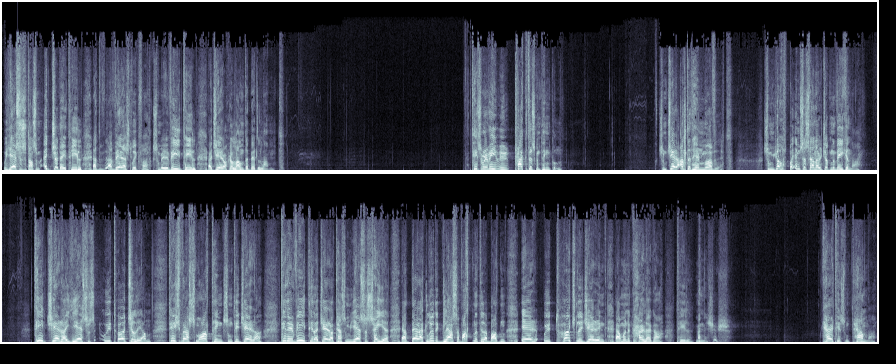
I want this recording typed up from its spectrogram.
Og Jesus er han som edger deg til at, at være slik folk, som er vi til at gjøre akkurat landet et bedre land. Til som er vi i praktiske ting som gjør alt dette her møvlet, som hjelper imse senere i kjøkken og vikene, Tid gjerra Jesus utøkjelig Tid er ikke bare små ting som tid gjerra. Tid er vi til å gjerra det som Jesus sier, at bare et lydig glas av vattnet til abaden er utøkjelig gjering av mine karlaga til mennesker. Hva er tid som tjener?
